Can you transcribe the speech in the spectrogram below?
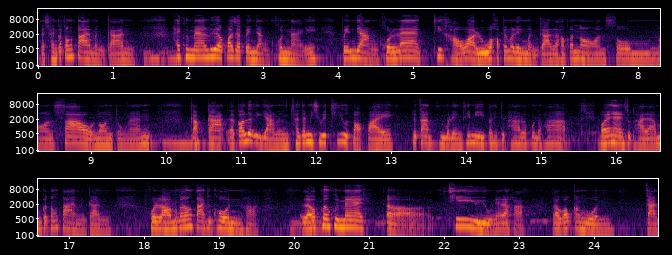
แต่ฉันก็ต้องตายเหมือนกัน ให้คุณแม่เลือกว่าจะเป็นอย่างคนไหน เป็นอย่างคนแรกที่เขาอะรู้ว่าเขาเป็นมะเร็งเหมือนกัน แล้วเขาก็นอนโทรมนอนเศร้า นอนอยู่ตรงนั้น กับการแล้วก็เลือกอีกอย่างหนึ่งฉันจะมีชีวิตที่อยู่ต่อไป ด้วยการเป็นมะเร็งที่มีประสิทธิภาพและคุณภาพ เพราะยังไงสุดท้ายแล้วมันก็ต้องตายเหมือนกัน คนเรามันก็ต้องตายทุกคนค่ะ แล้วเพื่อนคุณแม่เอ่อที่อยู่ๆเนี่ยแหละค่ะ เราก็กังวล กัน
